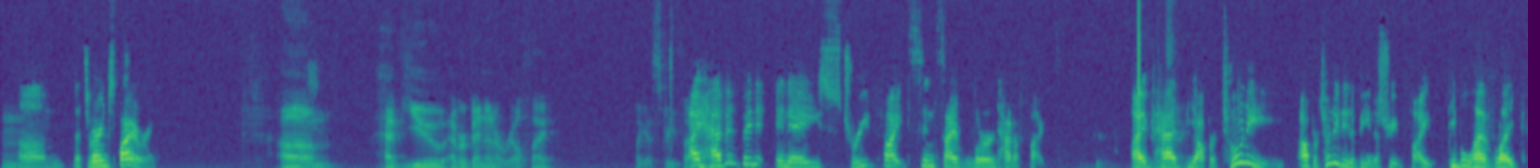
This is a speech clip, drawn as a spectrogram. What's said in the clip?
Hmm. Um, that's very inspiring. Um, have you ever been in a real fight, like a street fight? I haven't been in a street fight since I've learned how to fight. I've had the opportunity opportunity to be in a street fight. People have like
